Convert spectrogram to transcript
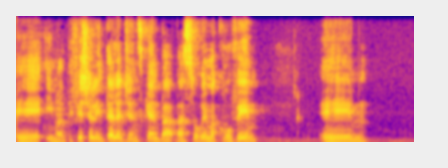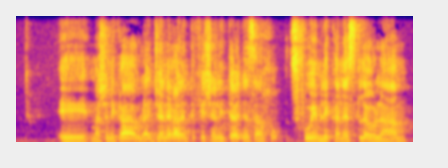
אה, עם artificial intelligence, כן, בעשורים הקרובים, מה שנקרא אולי General Artificial Intelligence, אנחנו צפויים להיכנס לעולם. אה,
